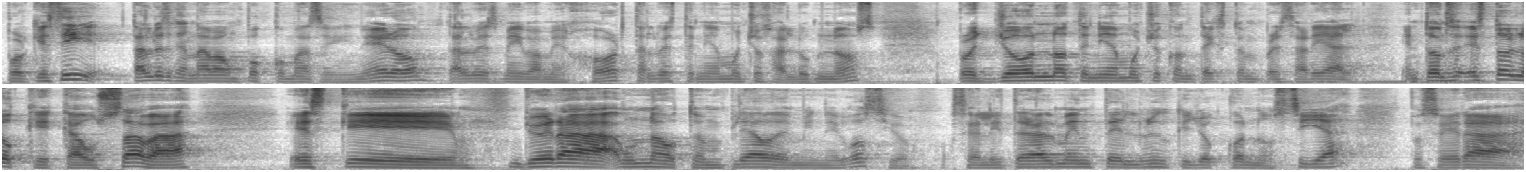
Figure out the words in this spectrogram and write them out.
Porque sí, tal vez ganaba un poco más de dinero, tal vez me iba mejor, tal vez tenía muchos alumnos, pero yo no tenía mucho contexto empresarial. Entonces, esto lo que causaba es que yo era un autoempleado de mi negocio. O sea, literalmente el único que yo conocía, pues era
